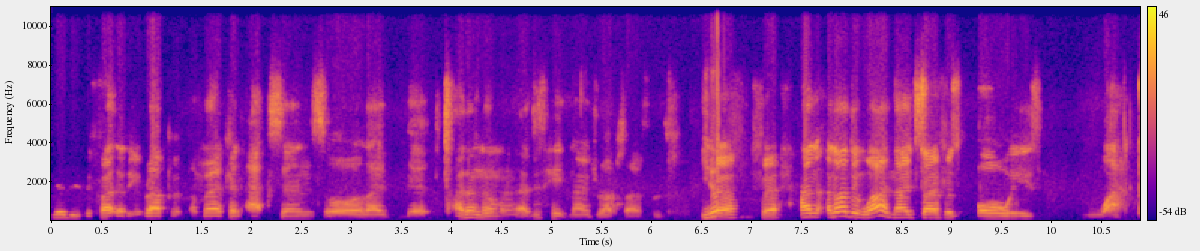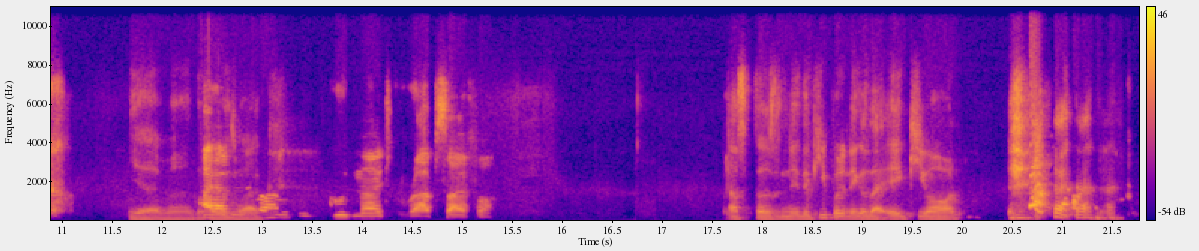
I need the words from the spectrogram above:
Maybe the fact that they rap with American accents or like that. I don't know, man. I just hate night rap ciphers. You know? Fair, fair. And another thing, why are night ciphers always whack? Yeah, man. I have always never whack. had a good night rap cipher. That's because they keep putting niggas like AQ on.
